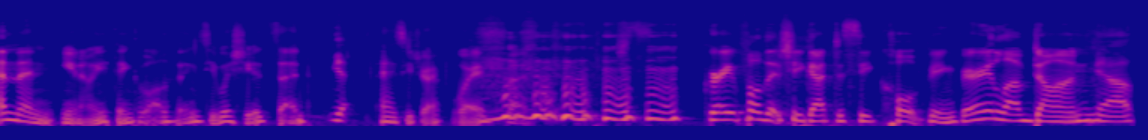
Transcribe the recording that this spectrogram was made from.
And then, you know, you think of all the things you wish you had said Yeah. as you drive away. But grateful that she got to see Colt being very loved on. yeah.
